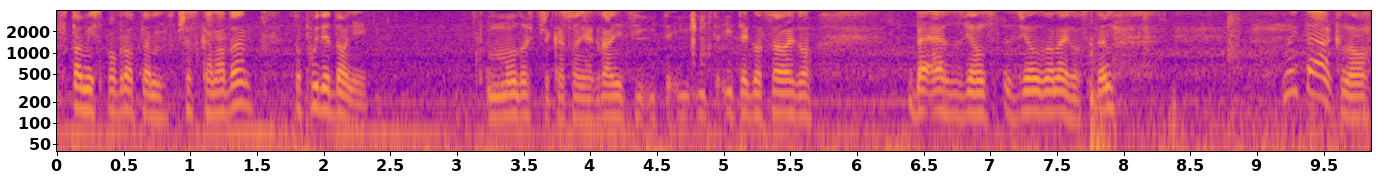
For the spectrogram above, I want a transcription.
w tom z powrotem przez Kanadę, to pójdę do niej. Mam dość przekraczania granic i, i, i tego całego BS związ, związanego z tym. No i tak, no.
